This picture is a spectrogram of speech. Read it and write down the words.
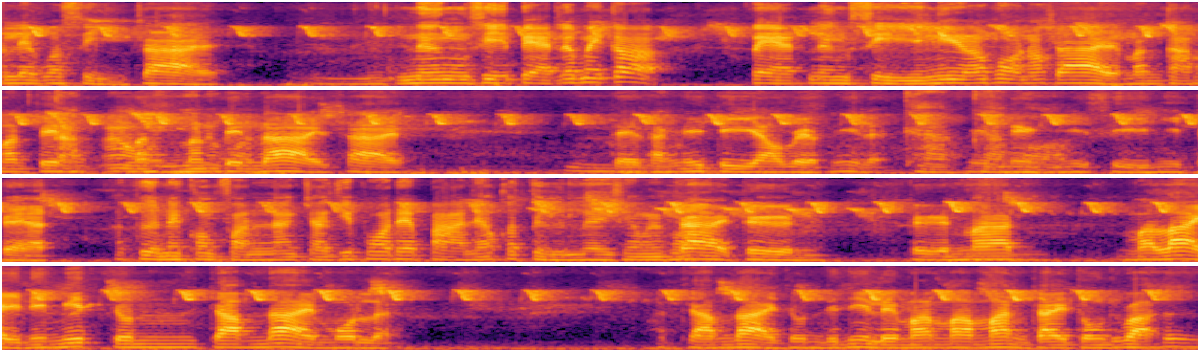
ก็เรียกว่าสี่ใช่อืมหนึ่งสี่แปดแล้วไม่ก็แปดหนึ่งสี่อย่างนี้แล้วพ่อเนาะ ใช่มันกลับมันเป็นกลับเอามันอย่างนี้มันเป็นนะได้ใช่อืมแต่ทางนี้ตีเอาแบบนี้แหละ ครับมีครับหนึ่งพ่อมีสี่มีแปดก็คือในความฝันหลังจากที่พ่อได้ปลาแล้วก็ตื่นเลยใช่ไหมพ่อใช่ตื่น ตื่นมา มาไล่นิมิตจนจำได้หมดแหละจำได้จนที่นี่เลยมามามั่นใจตรงที่ว่าเออ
